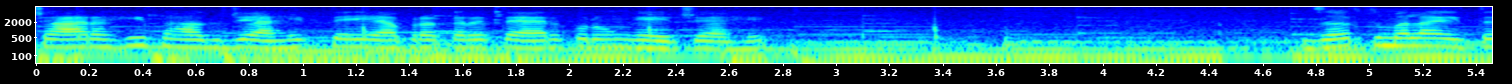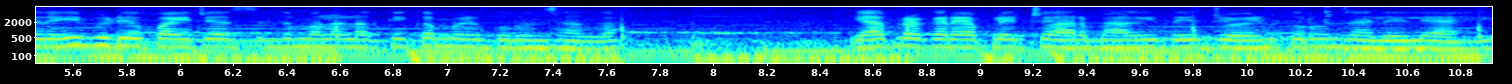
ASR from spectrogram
चारही भाग जे आहेत ते या प्रकारे तयार करून घ्यायचे आहे. जर तुम्हाला इतरही व्हिडिओ पाहिजे असेल तर मला नक्की कमेंट करून सांगा. या प्रकारे आपले चार भाग इथे जॉईन करून झालेले आहे.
